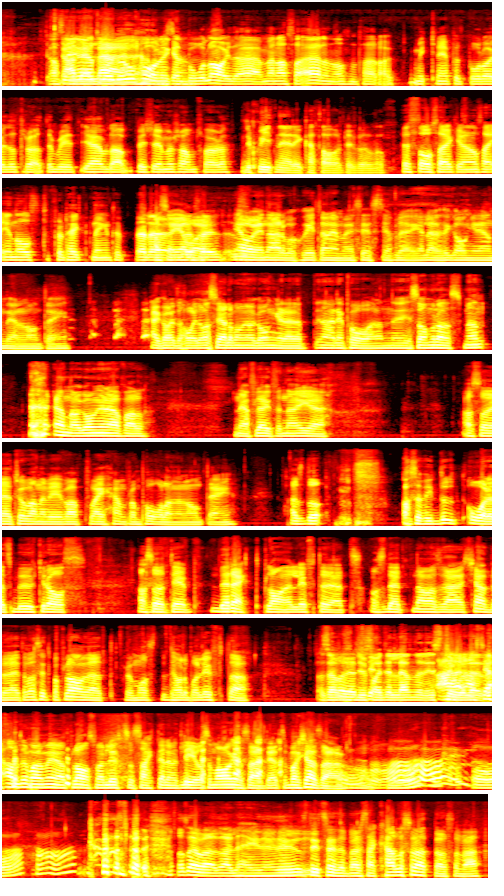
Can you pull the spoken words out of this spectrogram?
Alltså, Ja, det jag tror det beror på vilket bolag det är. Men alltså är det något sånt här knepigt bolag då tror jag att det blir ett jävla bekymmersamt för det. Du skit ner i Qatar typ eller något. Det står säkert i någon sån här innehållsförteckning typ. Eller, Alltså jag det var, säger- jag var ju nära på att skita ner mig sist jag flög. Eller gånger en eller någonting. Jag kommer inte ihåg, det var så jävla många gånger där nära på varandra i somras. Men en av gångerna i alla fall. När jag flög för nöje. Alltså jag tror det var när vi var på väg hem från Polen eller någonting. Alltså då. Alltså fick du årets bukras. Alltså typ direkt planet lyfte det. Och så det, när man så här kände det. Man sitter på planet och du, måste, du håller på att lyfta. Och sen, Ja, det- du får inte lämna din Nej, stol. Alltså, jag har aldrig varit med om ett plan som har lyft så sakta i hela mitt liv. Och så magen så här, det, så man känner så här. och så är så här, nej, nej, nej. Och så bara så här kallsvettas. Och, bara,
